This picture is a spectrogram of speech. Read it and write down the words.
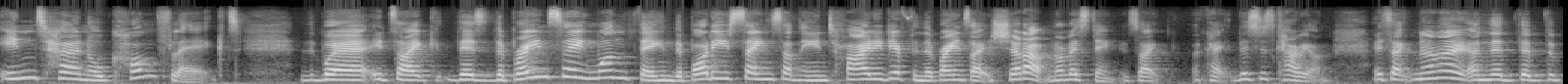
internal conflict where it's like there's the brain saying one thing, the body's saying something entirely different. The brain's like, shut up, not listening. It's like, okay, let's just carry on. It's like, no, no. And the the, the,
